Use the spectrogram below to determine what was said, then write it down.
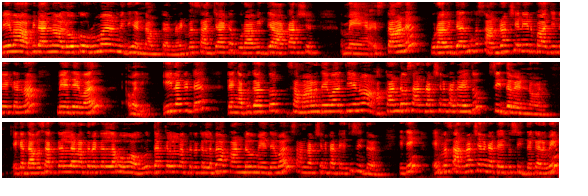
මේවා අපි දන්නවා ලෝක උරුමයන් විදිහට නම් කරනවා. ඊට පස්සේ සංචාරක පුරාවිද්‍යා ආකර්ෂණ මේ ස්ථාන පුරාවිද්‍යාත්මක සංරක්ෂණයට භාජනය කරන මේ දේවල් වලින්. ඊළඟට දැන් අපි ගත්තොත් සමහර දේවල් තියෙනවා අඛණ්ඩව සංරක්ෂණ කටයුතු සිද්ධ වෙන්න ඕනේ. ඒක දවසක් කළා නතර කළා හෝ අවුරුද්දක් කළා නතර කළා බෑ අඛණ්ඩව මේ දේවල් සංරක්ෂණ කටයුතු සිද්ධ වෙනවා. ඉතින් එහෙම සංරක්ෂණ කටයුතු සිද්ධ කරමින්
